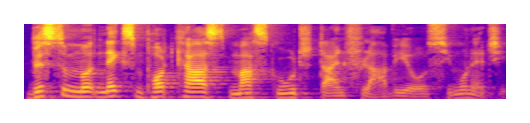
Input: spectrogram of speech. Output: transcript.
bis zum nächsten Podcast, mach's gut, dein Flavio Simonetti.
